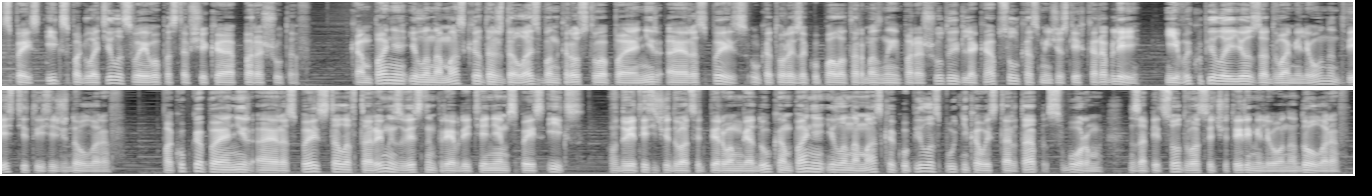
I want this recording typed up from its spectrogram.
SpaceX поглотила своего поставщика парашютов. Компания Илона Маска дождалась банкротства Pioneer Aerospace, у которой закупала тормозные парашюты для капсул космических кораблей, и выкупила ее за 2 миллиона 200 тысяч долларов. Покупка Pioneer Aerospace стала вторым известным приобретением SpaceX. В 2021 году компания Илона Маска купила спутниковый стартап Swarm за 524 миллиона долларов –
